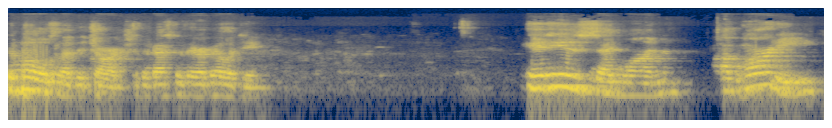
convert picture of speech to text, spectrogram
The Poles led the charge to the best of their ability. It is, said one, a party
